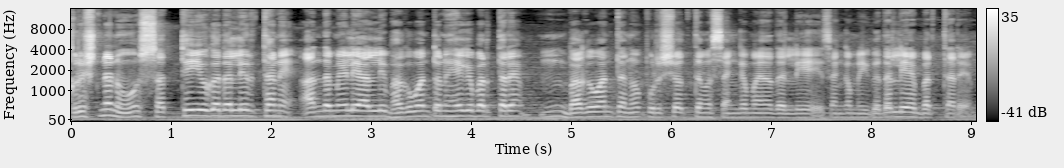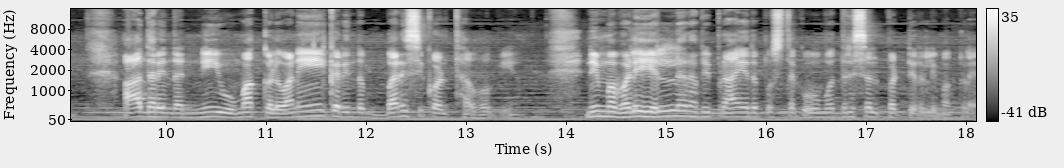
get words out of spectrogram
ಕೃಷ್ಣನು ಸತ್ಯಯುಗದಲ್ಲಿರ್ತಾನೆ. ಅಂದ ಮೇಲೆ ಅಲ್ಲಿ ಭಗವಂತನು ಹೇಗೆ ಬರ್ತಾರೆ? ಭಗವಂತನು ಪುರುಷೋತ್ತಮ ಸಂಗಮದಲ್ಲಿ ಸಂಗಮ ಯುಗದಲ್ಲಿಯೇ ಬರ್ತಾರೆ. ಆದ್ದರಿಂದ ನೀವು ಮಕ್ಕಳು ಅನೇಕರಿಂದ ಬರೆಸಿಕೊಳ್ತಾ ಹೋಗಿ. ನಿಮ್ಮ ಬಳಿ ಎಲ್ಲರ ಅಭಿಪ್ರಾಯದ ಪುಸ್ತಕವು ಮುದ್ರಿಸಲ್ಪಟ್ಟಿರಲಿ ಮಕ್ಕಳೇ.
